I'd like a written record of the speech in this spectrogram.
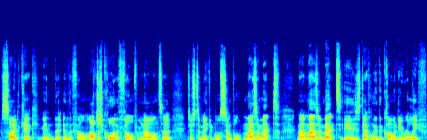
sidekick in the in the film. I'll just call it a film from now on to just to make it more simple. Mazamet. Now Mazamet is definitely the comedy relief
